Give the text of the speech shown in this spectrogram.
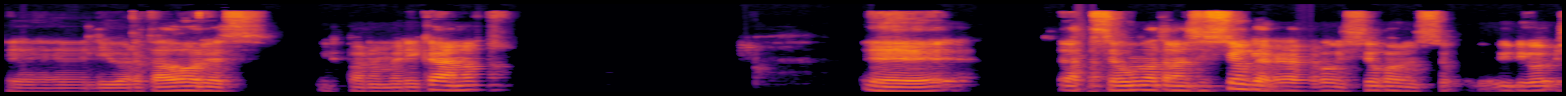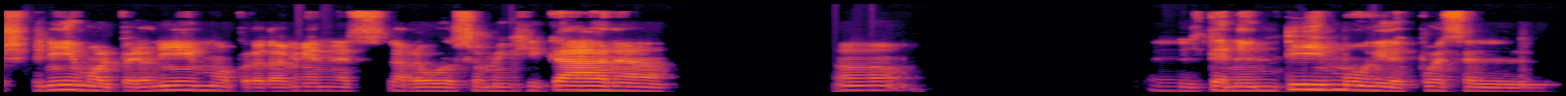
eh, libertadores hispanoamericanos. Eh, la segunda transición, que acá coincidió con el irigoyenismo, el peronismo, pero también es la Revolución Mexicana, el tenentismo y después el,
